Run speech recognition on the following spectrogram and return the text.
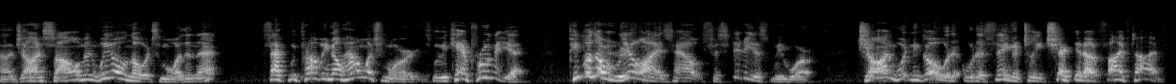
uh, John Solomon. We all know it's more than that. In fact, we probably know how much more it is, but we can't prove it yet. People don't realize how fastidious we were. John wouldn't go with, with a thing until he checked it out five times.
